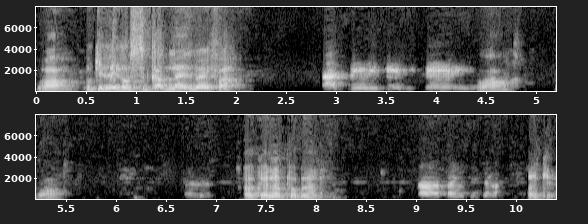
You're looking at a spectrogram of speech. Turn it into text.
Wow. Okay, Lagos to Kaduna is very far. That's very, very, very. Wow. Wow. Okay, no problem. Uh, thank you, Jenna. Thank you.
